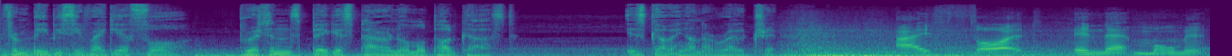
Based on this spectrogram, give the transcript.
From BBC Radio 4, Britain's biggest paranormal podcast is going on a road trip. I thought in that moment,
